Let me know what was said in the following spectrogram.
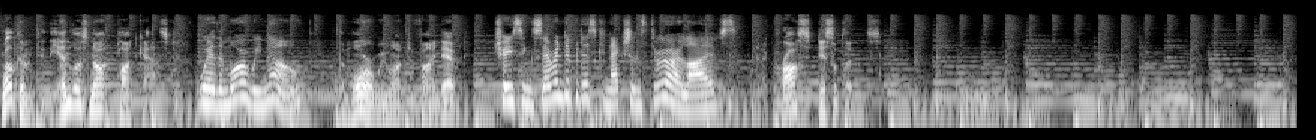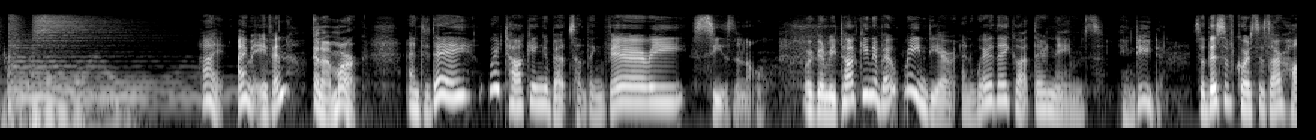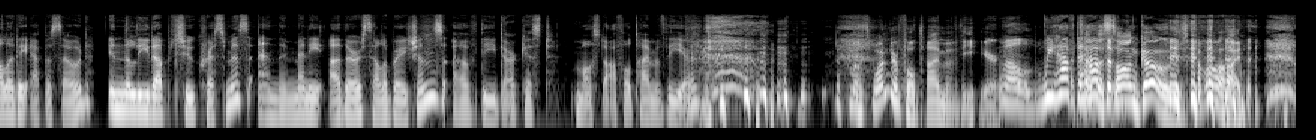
Welcome to the Endless Knot Podcast, where the more we know, the more we want to find out, tracing serendipitous connections through our lives and across disciplines. Hi, I'm Aven. And I'm Mark. And today we're talking about something very seasonal. We're going to be talking about reindeer and where they got their names. Indeed. So this, of course, is our holiday episode in the lead up to Christmas and the many other celebrations of the darkest, most awful time of the year. most wonderful time of the year. Well, we have That's to have the, the song goes. Come on.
